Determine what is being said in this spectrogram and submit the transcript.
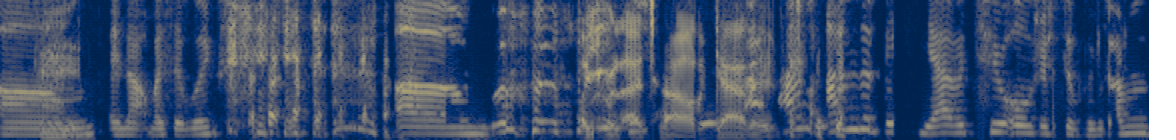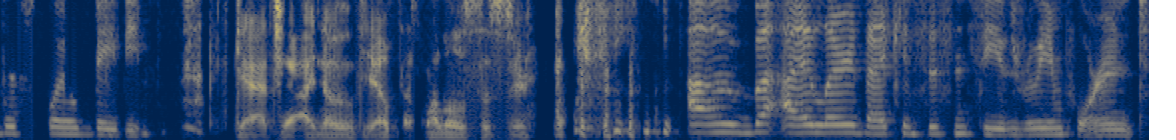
Um mm. and not my siblings um oh you were that child got it I, am I'm the baby i have two older siblings i'm the spoiled baby Gotcha. I know. Yep, that's my little sister. um, but I learned that consistency is really important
